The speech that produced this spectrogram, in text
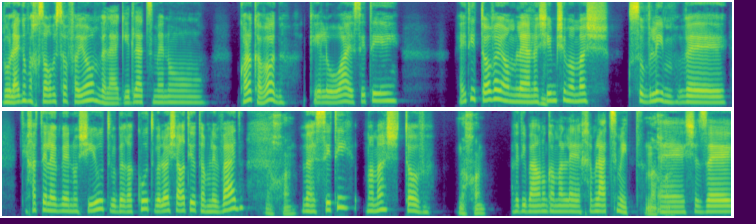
ואולי גם לחזור בסוף היום ולהגיד לעצמנו כל הכבוד כאילו וואי עשיתי הייתי טוב היום לאנשים שממש סובלים והתייחסתי אליהם באנושיות וברכות ולא השארתי אותם לבד נכון. ועשיתי ממש טוב. נכון. ודיברנו גם על אה, חמלה עצמית נכון. אה, שזה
